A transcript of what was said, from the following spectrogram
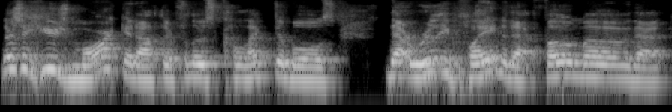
there's a huge market out there for those collectibles that really play to that FOMO, that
